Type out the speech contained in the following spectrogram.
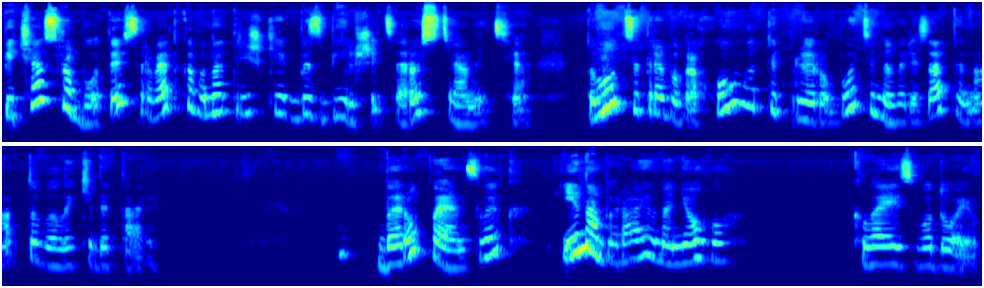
Під час роботи серветка вона трішки якби збільшиться, розтягнеться. Тому це треба враховувати при роботі, не вирізати надто великі деталі. Беру пензлик і набираю на нього клей з водою.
